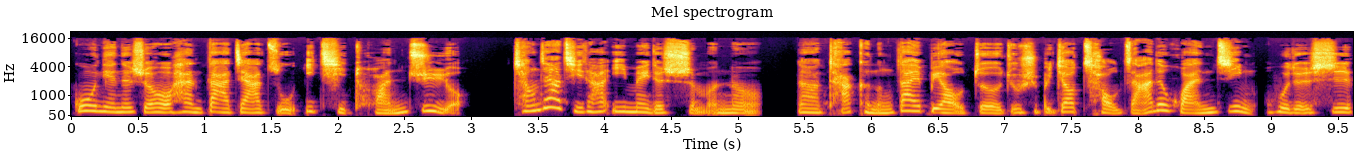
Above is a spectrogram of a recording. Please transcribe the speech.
过年的时候和大家族一起团聚哦。长假期它意味着什么呢？那它可能代表着就是比较嘈杂的环境，或者是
